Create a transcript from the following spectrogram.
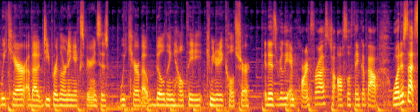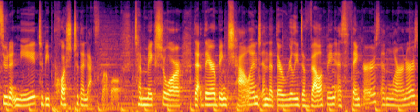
We care about deeper learning experiences. We care about building healthy community culture. It is really important for us to also think about what does that student need to be pushed to the next level, to make sure that they're being challenged and that they're really developing as thinkers and learners.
